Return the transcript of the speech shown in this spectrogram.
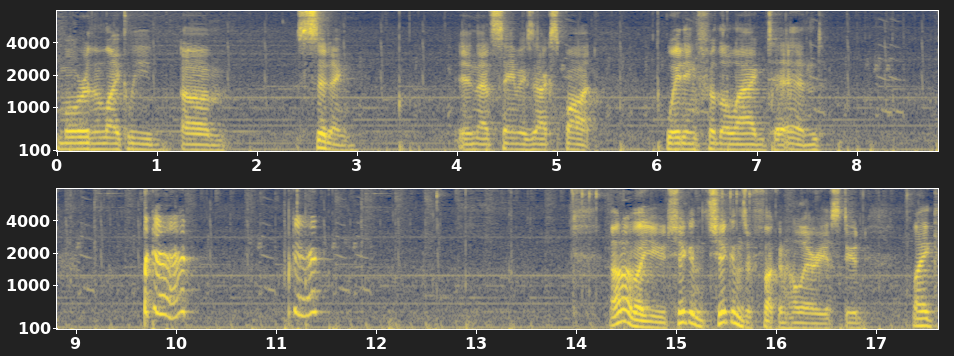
more than likely um, sitting in that same exact spot, waiting for the lag to end. I don't know about you, chicken chickens are fucking hilarious, dude. Like,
